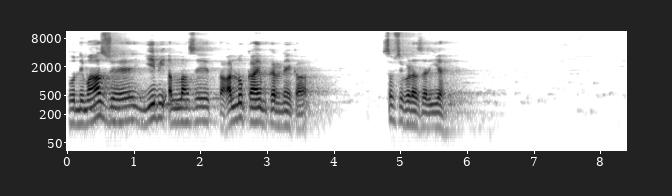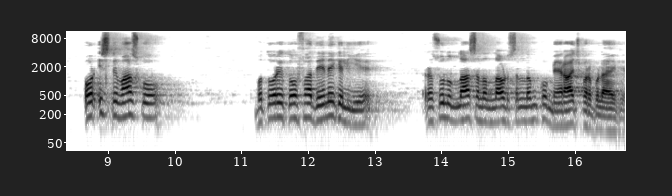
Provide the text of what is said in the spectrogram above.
تو نماز جو ہے، یہ بھی اللہ سے تعلق قائم کرنے کا سب سے بڑا ذریعہ ہے۔ اور اس نماز کو بطور تحفہ دینے کے لیے رسول اللہ صلی اللہ علیہ وسلم کو معراج پر بلایا گیا۔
